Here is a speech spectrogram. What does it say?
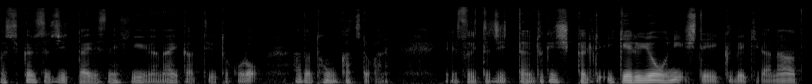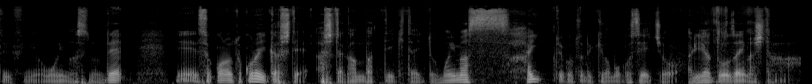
まあ、しっかりした実体ですね、ヒゲがないかっていうところ、あとはトンカチとかね、えそういった実態の時にしっかりといけるようにしていくべきだなというふうに思いますので、え、そこのところを生かして明日頑張っていきたいと思います。はい。ということで今日もご清聴ありがとうございました。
